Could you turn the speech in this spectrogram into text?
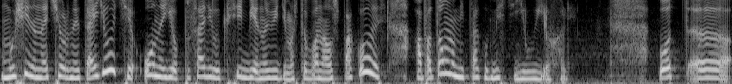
Мужчина на черной Тойоте, он ее посадил к себе, ну, видимо, чтобы она успокоилась, а потом они так вместе и уехали. Вот э,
